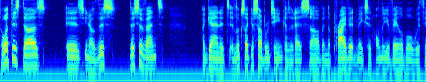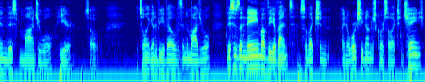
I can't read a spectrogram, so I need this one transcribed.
So what this does is, you know, this this event again it, it looks like a subroutine because it has sub and the private makes it only available within this module here. So it's only going to be available within the module. This is the name of the event selection you know worksheet underscore selection change.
